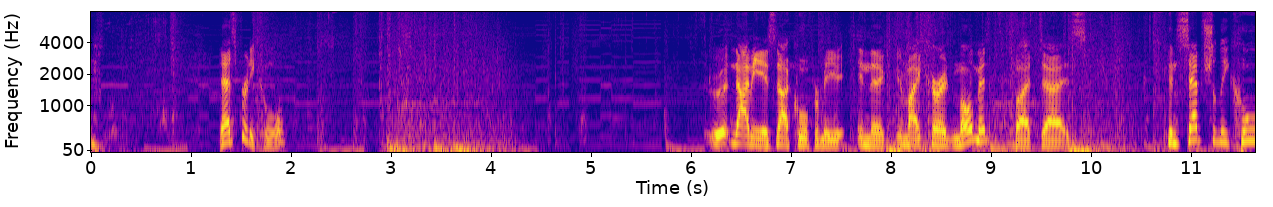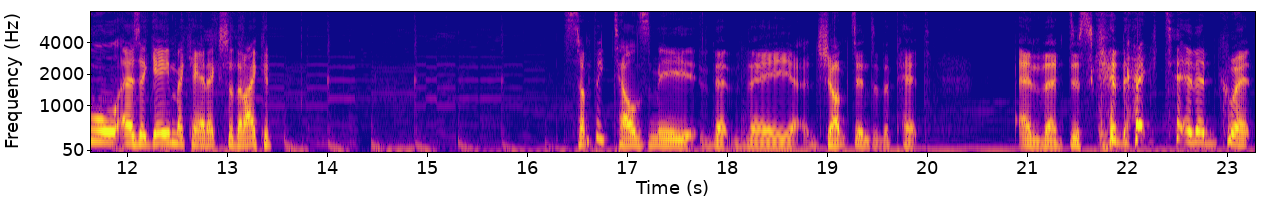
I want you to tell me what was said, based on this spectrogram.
That's pretty cool. Uh, no, I mean it's not cool for me in the in my current moment, but uh, it's conceptually cool as a game mechanic, so that I could. Something tells me that they jumped into the pit and then disconnect and then quit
